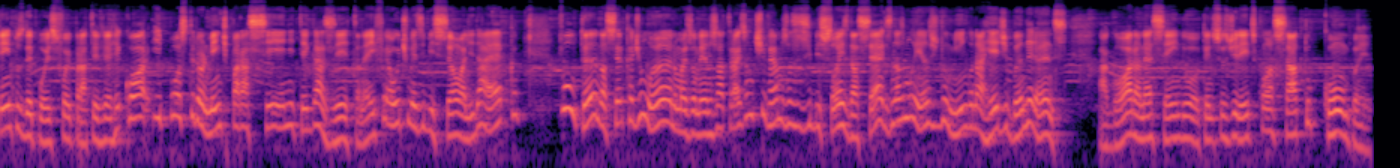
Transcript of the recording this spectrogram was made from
Tempos depois foi para a TV Record e posteriormente para a CNT Gazeta, né? E foi a última exibição ali da época, voltando a cerca de um ano mais ou menos atrás, onde tivemos as exibições das séries nas manhãs de domingo na rede Bandeirantes. Agora, né, sendo tendo seus direitos com a Sato Company.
